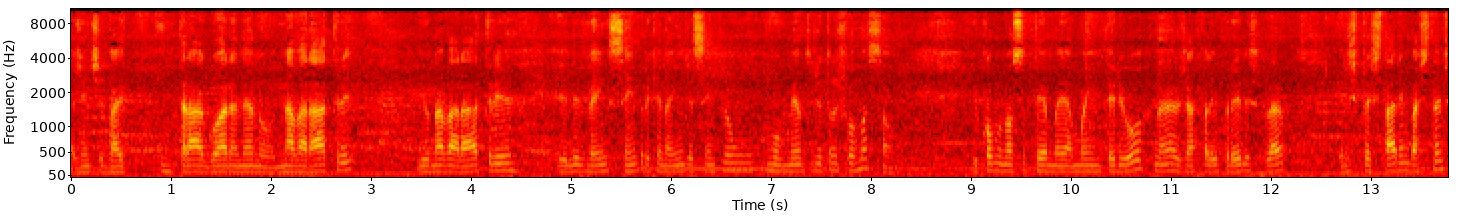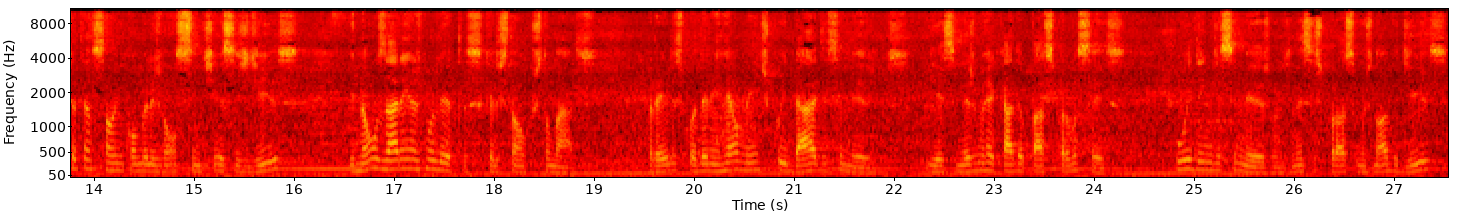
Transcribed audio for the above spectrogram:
A gente vai entrar agora né, no Navaratri e o Navaratri ele vem sempre aqui na Índia, é sempre um momento de transformação. E como o nosso tema é a mãe interior, né, eu já falei para eles para eles prestarem bastante atenção em como eles vão se sentir esses dias e não usarem as muletas que eles estão acostumados, para eles poderem realmente cuidar de si mesmos. E esse mesmo recado eu passo para vocês. Cuidem de si mesmos nesses próximos nove dias,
